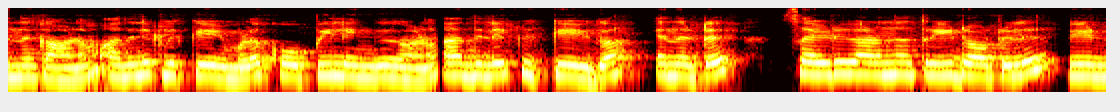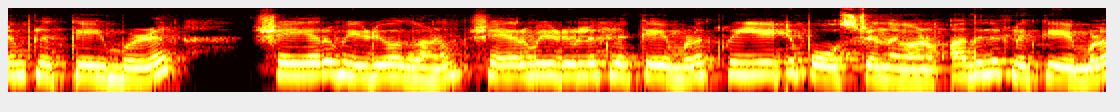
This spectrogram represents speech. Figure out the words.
എന്ന് കാണും. അതിൽ ക്ലിക്ക് ചെയ്യുമ്പോൾ കോപ്പി ലിങ്ക് കാണും. അതിൽ ക്ലിക്ക് ചെയ്യുക. എന്നിട്ട് സൈഡ് കാണുന്ന ത്രീ ഡോട്ടിൽ വീണ്ടും ക്ലിക്ക് ചെയ്യുമ്പോൾ ഷെയർ വീഡിയോ കാണും. ഷെയർ വീഡിയോയിൽ ക്ലിക്ക് ചെയ്യുമ്പോൾ ക്രിയേറ്റ് പോസ്റ്റ് എന്ന് കാണും. അതിൽ ക്ലിക്ക് ചെയ്യുമ്പോൾ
